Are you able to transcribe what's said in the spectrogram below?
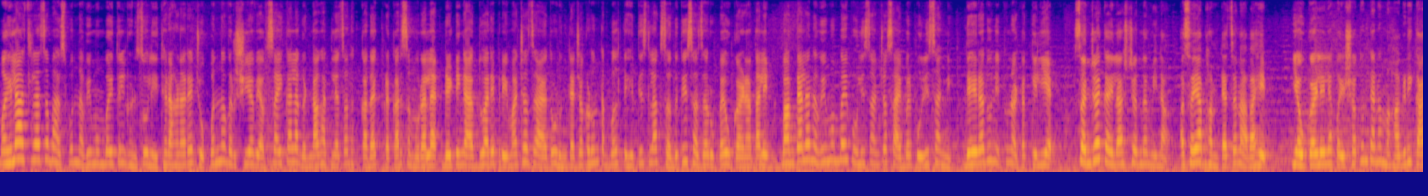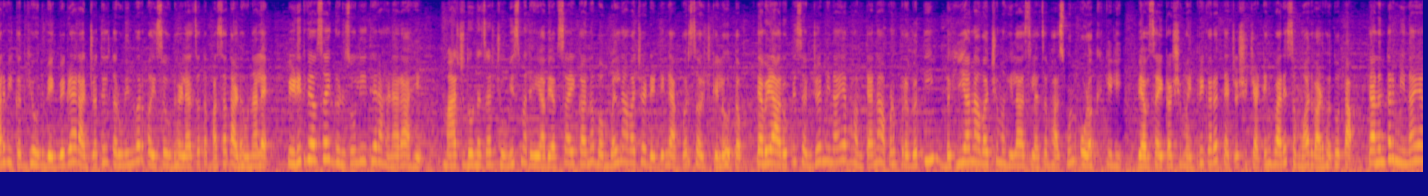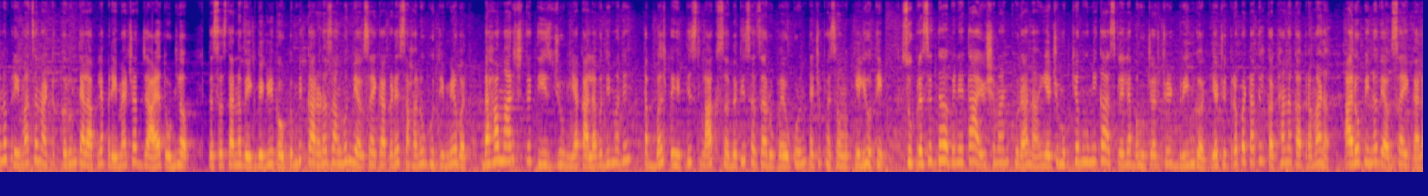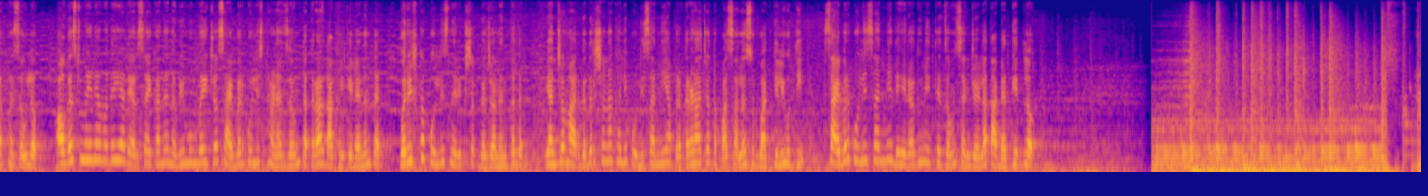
महिला असल्याचं भासवून नवी मुंबईतील घणसोली इथे राहणाऱ्या चोपन्न वर्षीय व्यावसायिकाला गंडा घातल्याचा धक्कादायक प्रकार समोर आलाय. डेटिंग ॲपद्वारे प्रेमाच्या जाळ्यात ओढून त्याच्याकडून तब्बल तेहतीस लाख सदतीस हजार रुपये उकळण्यात आले. भामट्याला नवी मुंबई पोलिसांच्या सायबर पोलिसांनी देहरादून इथून अटक केली आहे संजय कैलाशचंद मीना असं या भामट्याचं नाव आहे. या उकळलेल्या पैशातून त्यानं महागडी कार विकत घेऊन वेगवेगळ्या राज्यातील तरुणींवर पैसे उधळल्याचं तपासात आढळून आलंय. पीडित व्यावसायिक घणसोली इथे राहणारा आहे. मार्च दोन हजार चोवीसमध्ये या व्यावसायिकानं बंबल नावाच्या डेटिंग ॲपवर सर्च केलं होतं. त्यावेळी आरोपी संजय मीना या भामट्यानं आपण प्रगती दहिया नावाची महिला असल्याचं भासवून ओळख केली. व्यावसायिकाशी मैत्री करत त्याच्याशी चॅटिंगद्वारे संवाद वाढवत होता. त्यानंतर मीना यानं प्रेमाचं नाटक करून त्याला आपल्या प्रेमाच्या जाळ्यात ओढलं. तसंच त्यानं वेगवेगळी कौटुंबिक कारणं सांगून व्यावसायिकाकडे सहानुभूती मिळवत दहा मार्च ते तीस जून या कालावधीमध्ये तब्बल तेहतीस लाख सदतीस हजार रुपये उकळून त्याची फसवणूक केली होती. सुप्रसिद्ध अभिनेता आयुष्यमान खुराना याची मुख्य भूमिका असलेल्या बहुचर्चित ड्रीम गर्ल या चित्रपटातील कथानकाप्रमाणे आरोपीनं व्यावसायिकाला फसवलं. ऑगस्ट महिन्यामध्ये या व्यावसायिकानं नवी मुंबईच्या सायबर पोलीस ठाण्यात जाऊन तक्रार दाखल केल्यानंतर वरिष्ठ पोलीस निरीक्षक गजानन कदम यांच्या मार्गदर्शनाखाली पोलिसांनी या प्रकरणाच्या तपासाला सुरुवात केली होती. सायबर पोलिसांनी देहरादून इथे जाऊन संजयला ताब्यात घेतलं.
